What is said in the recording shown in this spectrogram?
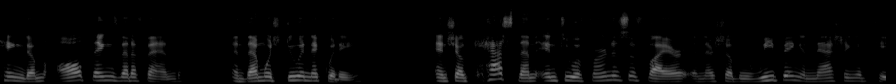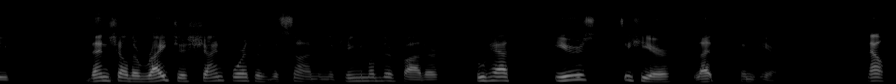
kingdom all things that offend, and them which do iniquity, and shall cast them into a furnace of fire, and there shall be weeping and gnashing of teeth. Then shall the righteous shine forth as the sun in the kingdom of their Father. Who hath ears to hear, let him hear. Now,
